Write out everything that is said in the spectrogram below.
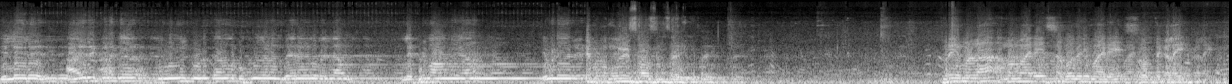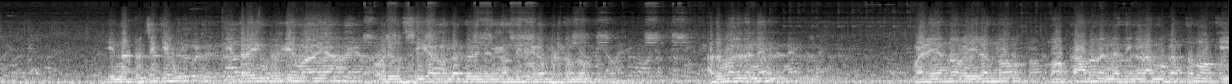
ജില്ലയിൽ ആയിരക്കണക്കിന് കുഞ്ഞുങ്ങൾക്ക് കൊടുക്കാനുള്ള ബുക്കുകളും പേരുകളും എല്ലാം ലഭ്യമാവുകയാണ്. ഇവിടെ സംസാരിക്കും പ്രിയമുള്ള അമ്മമാരെ സഹോദരിമാരെ സുഹൃത്തുക്കളെ ഈ നട്ടുച്ചയ്ക്കും ഇത്രയും ഹൃദ്യമായ ഒരു സ്വീകരണം തന്നതിന് നന്ദി രേഖപ്പെടുത്തുന്നു. അതുപോലെ തന്നെ മഴയെന്നോ വെയിലെന്നോ നോക്കാതെ തന്നെ നിങ്ങളെ മുഖത്ത് നോക്കി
